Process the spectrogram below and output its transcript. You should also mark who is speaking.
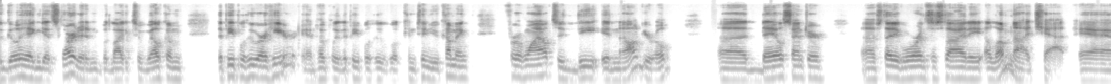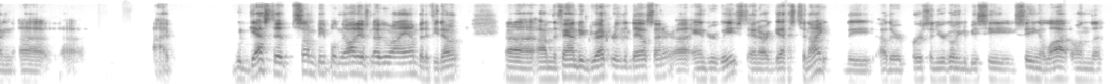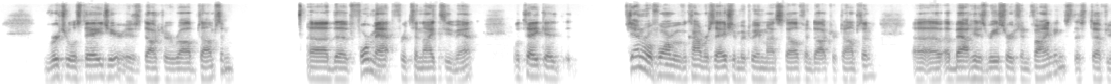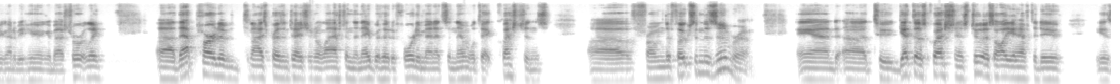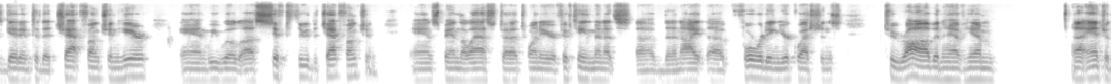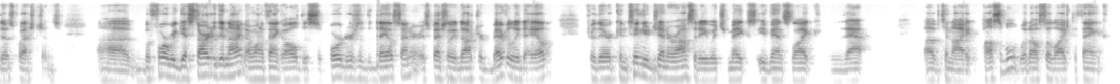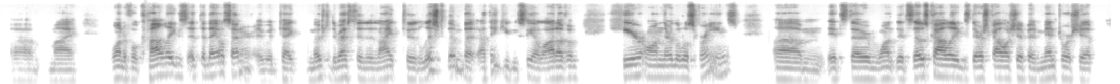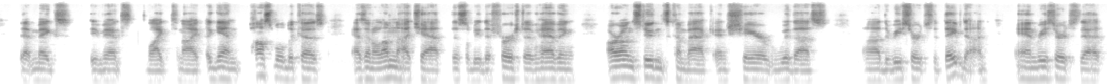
Speaker 1: we go ahead and get started and would like to welcome the people who are here and hopefully the people who will continue coming for a while to the inaugural uh, Dale Center uh, Study of War and Society alumni chat. And uh, uh, I would guess that some people in the audience know who I am, but if you don't, uh, I'm the founding director of the Dale Center, uh, Andrew Wiest, and our guest tonight, the other person you're going to be see, seeing a lot on the virtual stage here is Dr. Rob Thompson. Uh, the format for tonight's event will take a general form of a conversation between myself and Dr. Thompson uh, about his research and findings, the stuff you're going to be hearing about shortly. Uh, that part of tonight's presentation will last in the neighborhood of 40 minutes, and then we'll take questions uh, from the folks in the Zoom room. And uh, to get those questions to us, all you have to do is get into the chat function here, and we will uh, sift through the chat function and spend the last uh, 20 or 15 minutes of the night uh, forwarding your questions to Rob and have him uh, answer those questions. Uh, before we get started tonight, I want to thank all the supporters of the Dale Center, especially Dr. Beverly Dale, for their continued generosity, which makes events like that of tonight possible. Would also like to thank uh, my wonderful colleagues at the Dale Center. It would take most of the rest of the night to list them, but I think you can see a lot of them here on their little screens. Um, it's the one, it's those colleagues, their scholarship and mentorship that makes events like tonight again possible because as an alumni chat, this will be the first of having our own students come back and share with us uh, the research that they've done and research that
